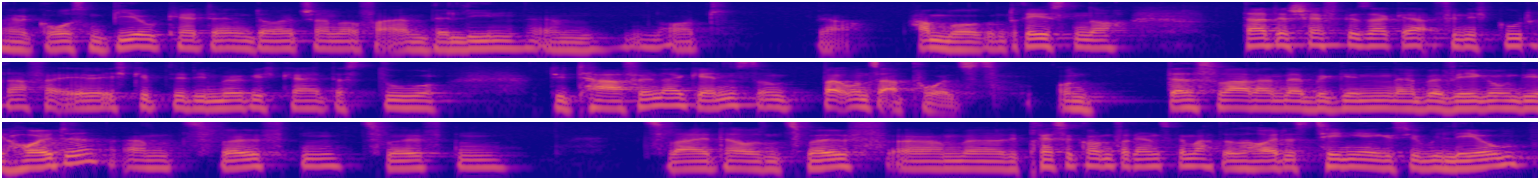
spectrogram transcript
einer großen Biokette in Deutschland, vor allem Berlin, ähm, Nord, ja, Hamburg und Dresden noch, da hat der Chef gesagt, ja, finde ich gut, Raphael, ich gebe dir die Möglichkeit, dass du die Tafeln ergänzt und bei uns abholst. Und das war dann der Beginn der Bewegung, die heute am 12.12.2012 haben wir die Pressekonferenz gemacht. Also heute ist zehnjähriges Jubiläum.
